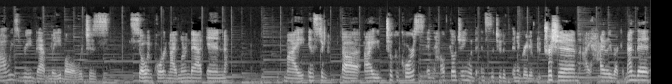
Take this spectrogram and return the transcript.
always read that label, which is so important. I learned that in my Insta. Uh, I took a course in health coaching with the Institute of Integrative Nutrition. I highly recommend it.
